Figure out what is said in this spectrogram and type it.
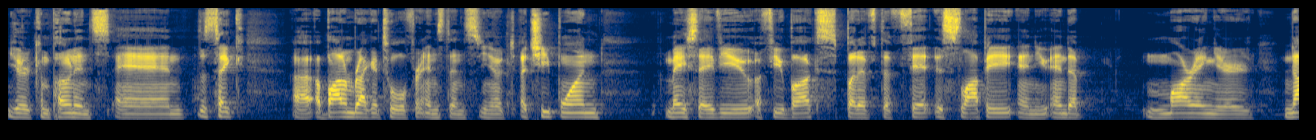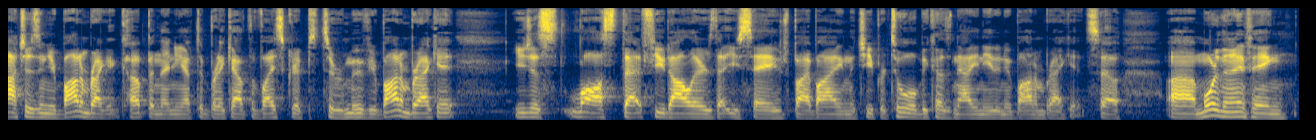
your components. And let's take uh, a bottom bracket tool, for instance. You know, a cheap one may save you a few bucks, but if the fit is sloppy and you end up marring your notches in your bottom bracket cup and then you have to break out the vice grips to remove your bottom bracket, you just lost that few dollars that you saved by buying the cheaper tool because now you need a new bottom bracket. So, uh, more than anything,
